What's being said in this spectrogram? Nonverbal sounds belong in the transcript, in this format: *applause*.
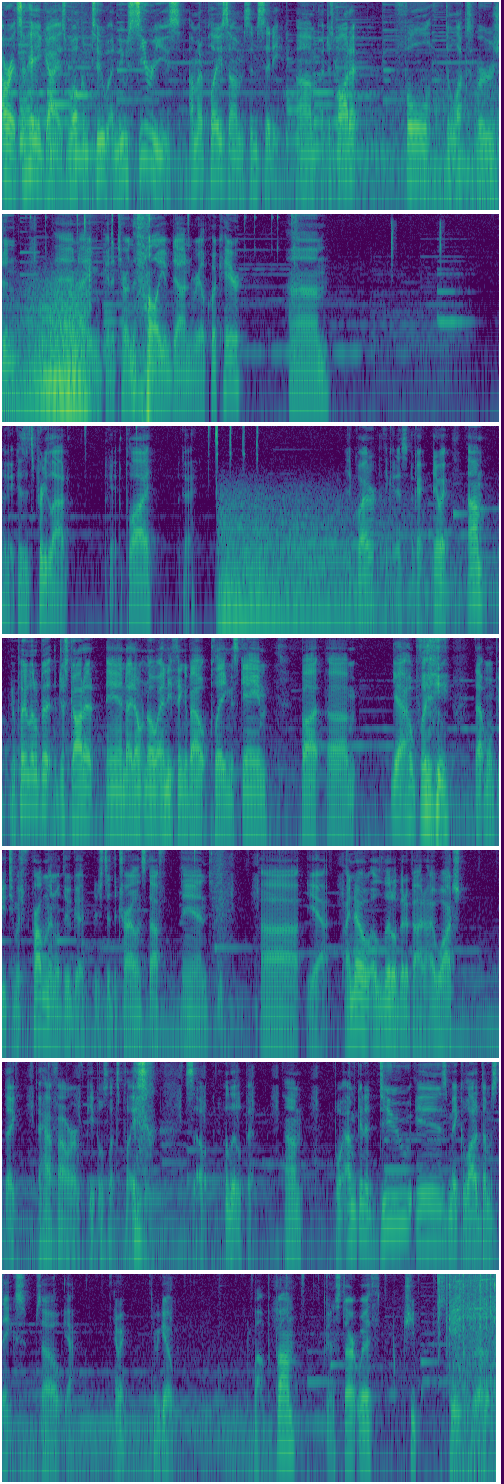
Alright, so hey guys, welcome to a new series. I'm gonna play some SimCity. Um, I just bought it, full deluxe version, and I'm gonna turn the *laughs* volume down real quick here. Um, okay, because it's pretty loud. Okay, apply. Okay. Is it quieter? I think it is. Okay, anyway, um, gonna play a little bit. I just got it, and I don't know anything about playing this game, but, um, yeah, hopefully *laughs* that won't be too much of a problem and we'll do good. I just did the trial and stuff and uh, yeah, I know a little bit about it. I watched like a half hour of people's Let's Plays, *laughs* so a little bit. Um, what I'm gonna do is make a lot of dumb mistakes. So yeah. Anyway, here we go. Bum bum bum. Gonna start with Cheapskate Road.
